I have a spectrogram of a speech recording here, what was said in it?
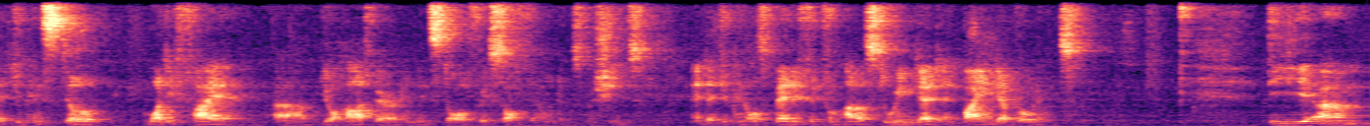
that you can still modify uh, your hardware and install free software on those machines. And that you can also benefit from others doing that and buying their products. The, um,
